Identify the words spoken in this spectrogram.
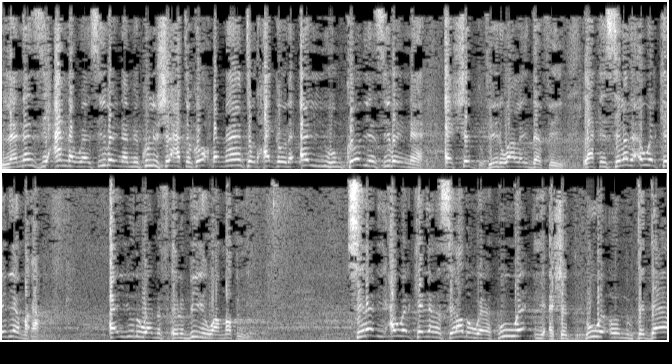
lananzicanna waa siibaynaa min kulli shiicatin koox dhammaantood xaggooda ayuhum koodiyaan siibaynaa ashaddu fiiri waa la idaafeeyey. Silada awalkeediya maqan. Ayudu waa mafcuulu bihi waa mabni siladii awalkeediyana siladu waa huwa iyo ashaddu. Huwa oo mubtadaa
